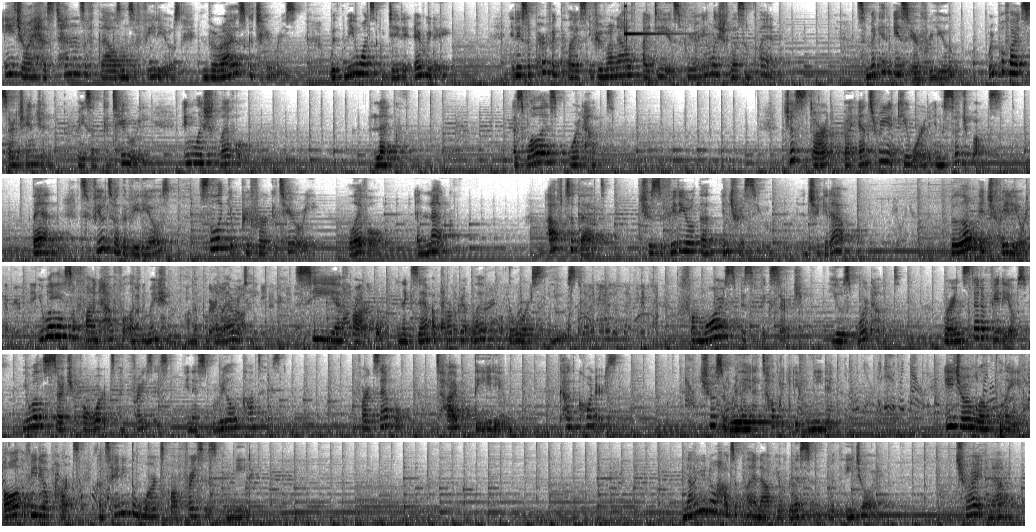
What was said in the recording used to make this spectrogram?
eJoy has tens of thousands of videos in various categories, with new ones updated every day. It is a perfect place if you run out of ideas for your English lesson plan. To make it easier for you, we provide search engine based on category, English level, length, as well as word hunt. Just start by entering a keyword in the search box. Then, to filter the videos, select your preferred category, level, and length. After that, choose the video that interests you and check it out. Below each video, you will also find helpful information on the popularity, CEFR, and exam-appropriate level of the words used. For more specific search, use Word Hunt, where instead of videos, you will search for words and phrases in its real context. For example, type the idiom, cut corners. Choose a related topic if needed. eJoy will play all the video parts containing the words or phrases you need. Now you know how to plan out your lesson with eJoy. Try it now.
